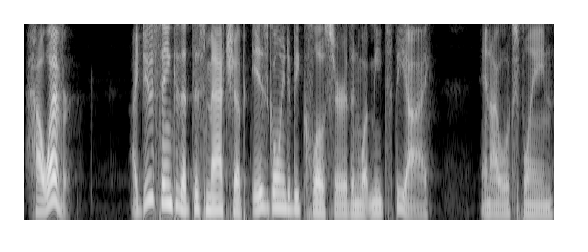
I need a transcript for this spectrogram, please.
However, I do think that this matchup is going to be closer than what meets the eye, and I will explain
